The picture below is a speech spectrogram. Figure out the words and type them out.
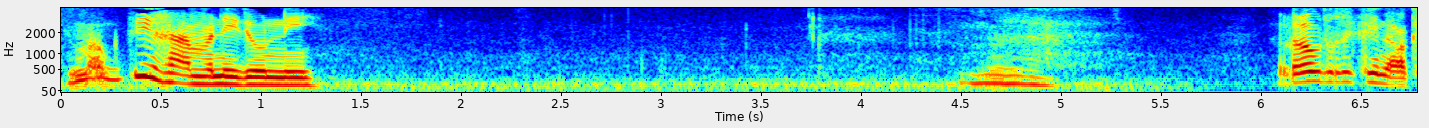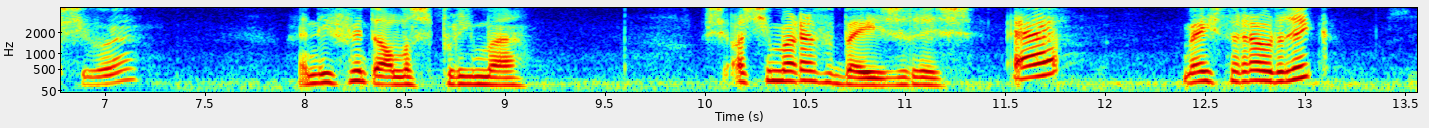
geen. Maar ook die gaan we niet doen, niet. Roderick in actie hoor. En die vindt alles prima. Als- Als je maar even bezig is. Eh? Meester Roderick? Precies.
